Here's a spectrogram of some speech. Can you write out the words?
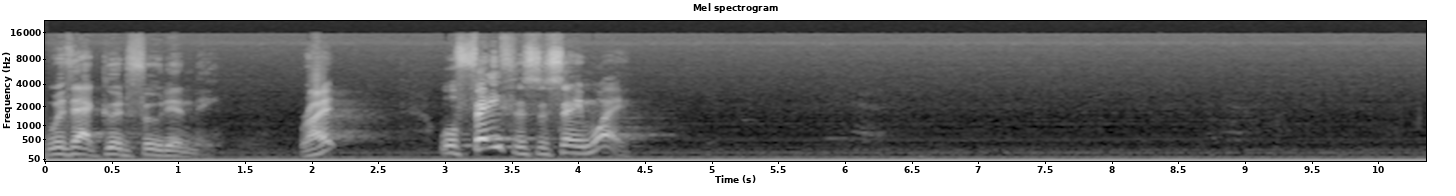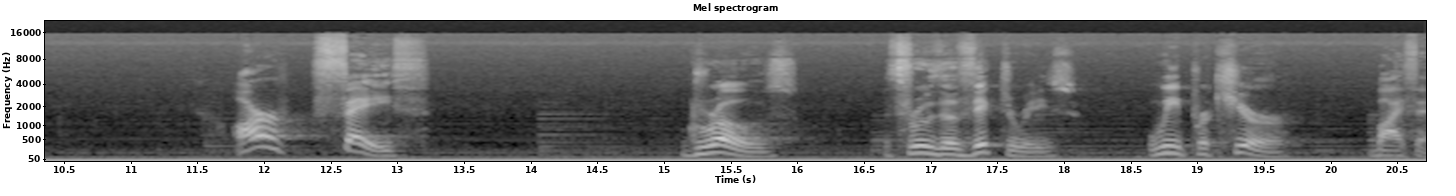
with that good food in me, right? Well, faith is the same way. Our faith grows through the victories we procure by faith.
